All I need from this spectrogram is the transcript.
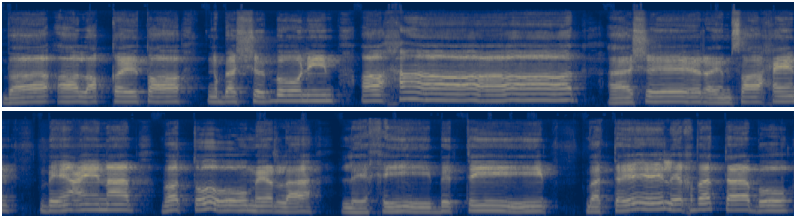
بقى لقطة بشبوليم أحار. أشير مصاحن بعنب بطومر له لخيبتي. بتلخ بتابو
